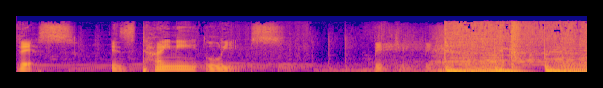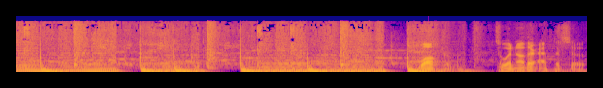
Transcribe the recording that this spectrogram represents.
this is Tiny Leaps. Big change. Big change. Welcome to another episode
